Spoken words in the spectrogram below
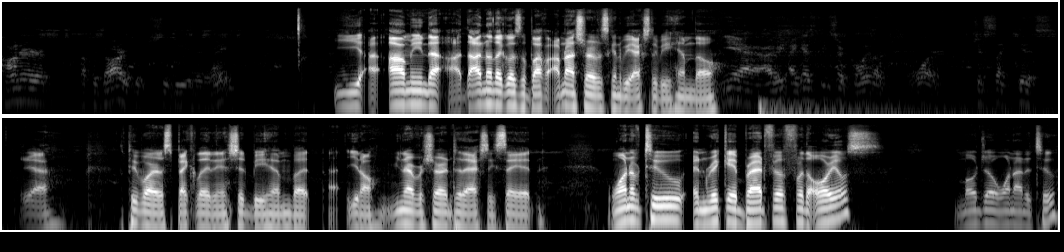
Connor Bedard should be in it, right? Yeah, I mean that. I I know that goes to black. I'm not sure if it's gonna be actually be him though. Yeah, I, I guess these are going like four, just like this. Yeah, people are speculating it should be him, but uh, you know you're never sure until they actually say it. One of two, Enrique Bradfield for the Orioles. Mojo one out of two.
